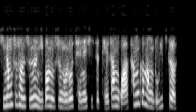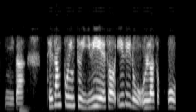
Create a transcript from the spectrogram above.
김영수 선수는 이번 우승으로 제네시스 대상과 상금왕도 휩쓸었습니다. 음. 대상 포인트 2위에서 1위로 올라섰고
